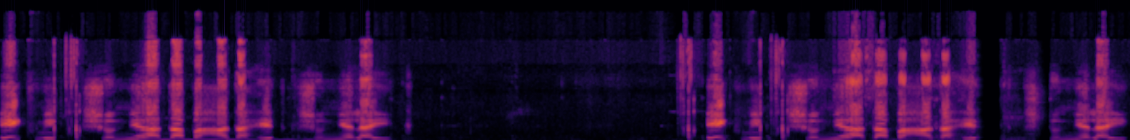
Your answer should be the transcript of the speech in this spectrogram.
एक मिनिट. शून्य आता पाहत आहेत. शून्य लाईक एक मिनिट. शून्य आता पाहत आहेत. शून्य लाईक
